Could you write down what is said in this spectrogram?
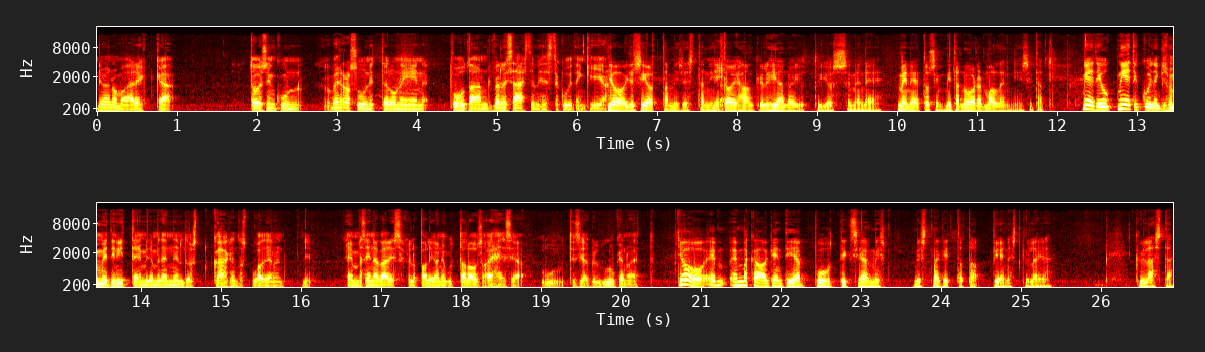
Nimenomaan, eli toisin kuin verosuunnittelu, niin puhutaan vielä säästämisestä kuitenkin. Ja Joo, ja sijoittamisesta, niin, Niin. toihan on kyllä hieno juttu, jos se menee, menee tosi mitä nuoremmalle, niin sitä... mieti, mieti kuitenkin, jos mä mietin itseäni, mitä mä teen 14-18-vuotiaana, niin en mä siinä välissä kyllä paljon niin talousaiheisia uutisia kyllä lukenut. Että. Joo, en, en mäkään oikein tiedä, puhuttiinko siellä, mis, mistä mäkin tota pienestä kylä ja kylästä.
